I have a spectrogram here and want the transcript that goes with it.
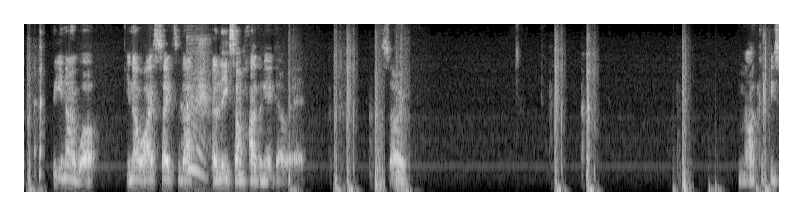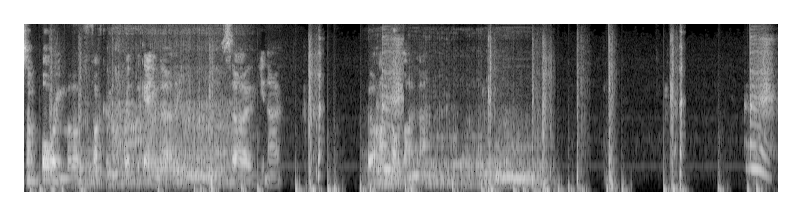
But you know what? You know what I say to that? At least I'm having a go at it. So. I could be some boring motherfucker and quit the game early. So, you know. But I'm not like that.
